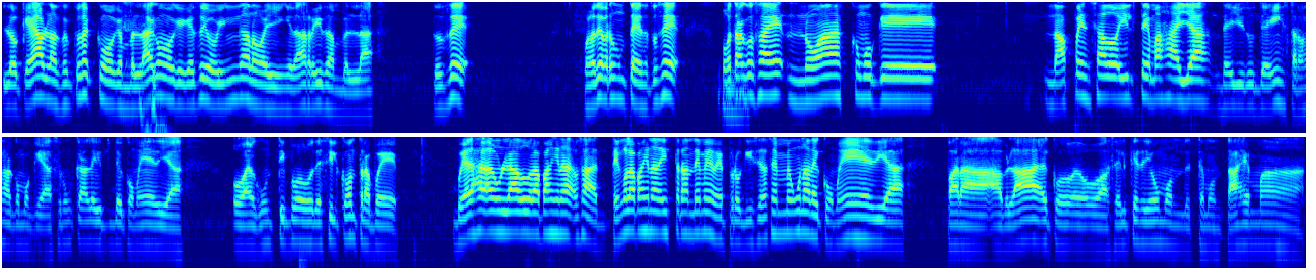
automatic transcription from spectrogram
lo que hablan son cosas como que en verdad, como que qué sé yo, bien annoying y da risa, en verdad. Entonces, por eso te pregunté eso. Entonces, otra cosa es, no has como que. No has pensado irte más allá de YouTube, de Instagram, o sea, como que hacer un canal de YouTube de comedia o algún tipo de decir contra, pues. Voy a dejar a un lado la página, o sea, tengo la página de Instagram de memes, pero quisiera hacerme una de comedia para hablar o hacer, qué sé yo, este montaje más,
